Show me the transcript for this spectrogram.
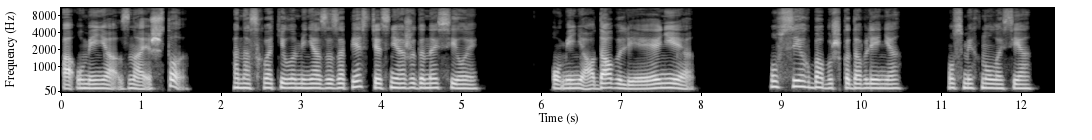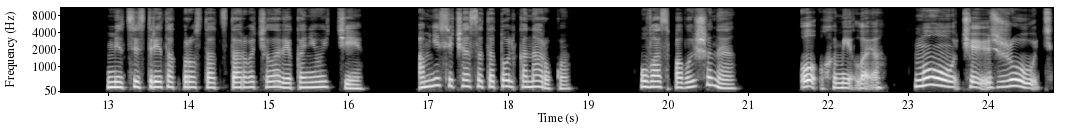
«А у меня знаешь что?» Она схватила меня за запястье с неожиданной силой. «У меня давление!» «У всех, бабушка, давление», — усмехнулась я. Медсестре так просто от старого человека не уйти. А мне сейчас это только на руку. У вас повышенное? Ох, милая, мучаюсь жуть.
